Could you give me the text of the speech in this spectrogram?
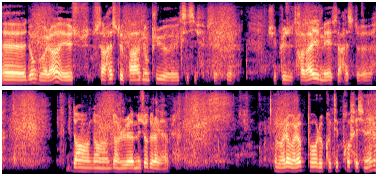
Euh, donc voilà, et ça reste pas non plus euh, excessif. C'est-à-dire que j'ai plus de travail, mais ça reste euh, dans, dans, dans, la mesure de l'agréable. Voilà, voilà pour le côté professionnel.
